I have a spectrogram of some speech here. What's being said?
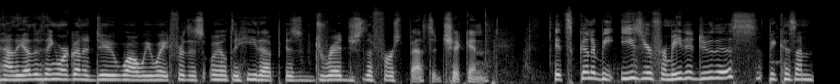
Now, the other thing we're going to do while we wait for this oil to heat up is dredge the first batch of chicken. It's going to be easier for me to do this because I'm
